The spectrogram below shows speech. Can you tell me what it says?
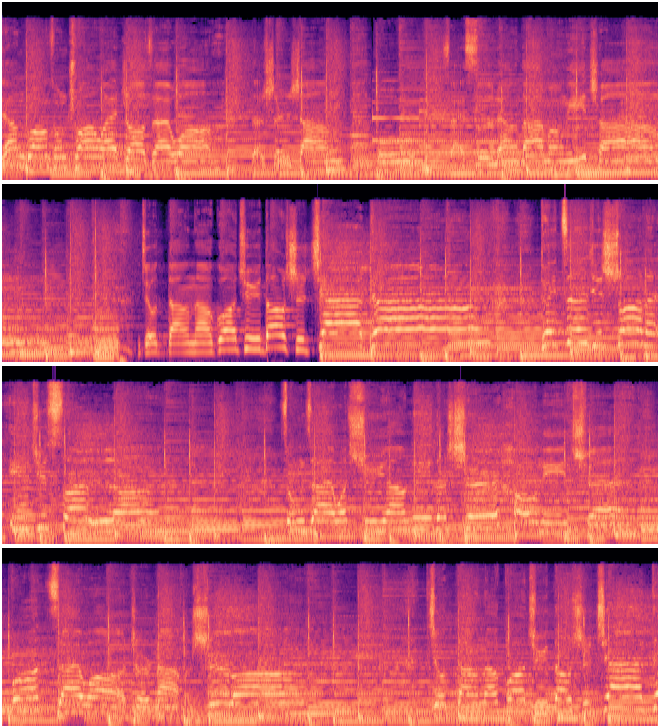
阳光从窗外照在我的身上，不再思量大梦一场，就当那过去都是假的，对自己说了一句算了，总在我需要你的时候，你却不在我这儿，那么失落。就当那过去都是假的，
